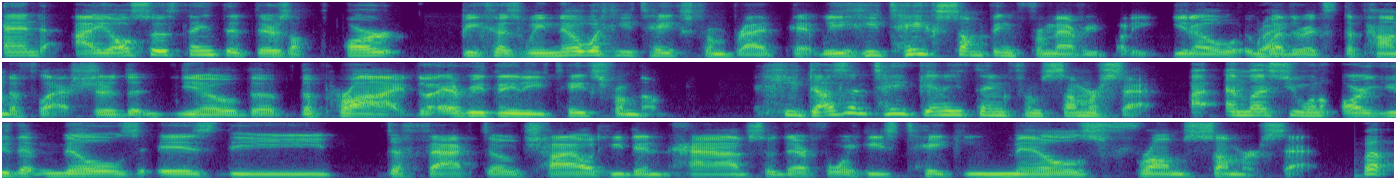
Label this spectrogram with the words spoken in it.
And I also think that there's a part because we know what he takes from Brad Pitt. We, he takes something from everybody, you know, Right. whether it's the pound of flesh or the, you know, the, the pride, the, everything he takes from them. He doesn't take anything from Somerset, uh, unless you want to argue that Mills is the de facto child he didn't have. So therefore he's taking Mills from Somerset. Well,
